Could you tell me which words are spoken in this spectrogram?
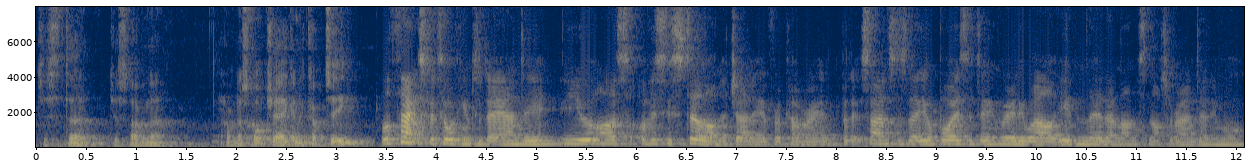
just uh, just having a having a Scotch egg and a cup of tea. Well, thanks for talking today, Andy. You are obviously still on a journey of recovery, but it sounds as though your boys are doing really well, even though their mum's not around anymore.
